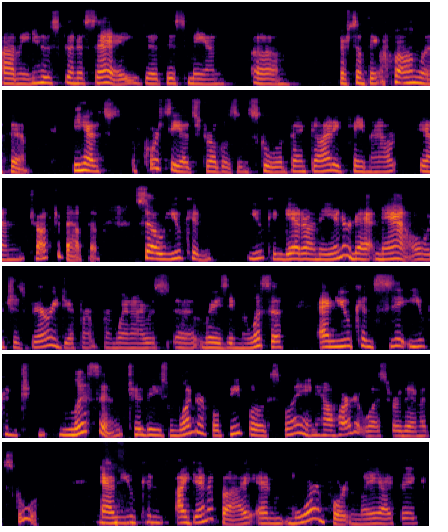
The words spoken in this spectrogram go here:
I mean, who's going to say that this man, um, there's something wrong with him? He had, of course, he had struggles in school, and thank God he came out and talked about them. So you can you can get on the internet now, which is very different from when I was uh, raising Melissa, and you can see you can t- listen to these wonderful people explain how hard it was for them at school, and you can identify, and more importantly, I think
